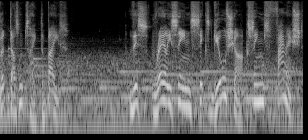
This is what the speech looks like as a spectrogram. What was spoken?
but doesn't take the bait. This rarely seen six gill shark seems famished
